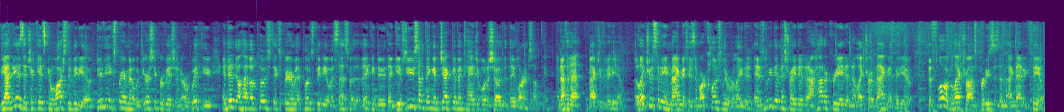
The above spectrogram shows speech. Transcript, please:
The idea is that your kids can watch the video, do the experiment with your supervision or with you, and then they'll have a post-experiment, post-video assessment that they can do that gives you something objective and tangible to show that they learned something. Enough of that, back to the video. Electricity and magnetism are closely related, and as we demonstrated in our How to Create an Electromagnet video, the flow of electrons produces a magnetic field.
